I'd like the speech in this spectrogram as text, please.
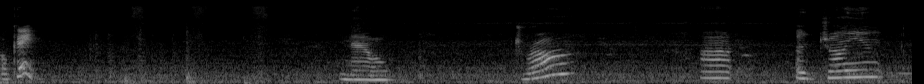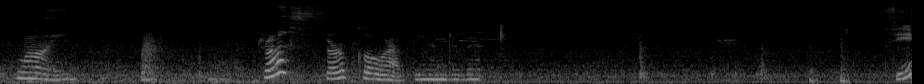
Okay. Now, draw uh, a giant line. Draw a circle at the end of it. See?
